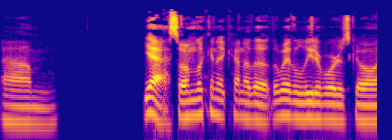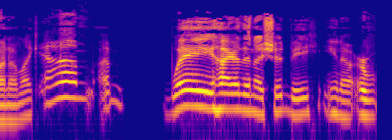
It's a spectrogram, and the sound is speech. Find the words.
um, yeah. So I'm looking at kind of the the way the leaderboard is going. I'm like, um, I'm way higher than I should be, you know, or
